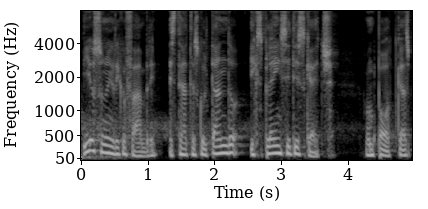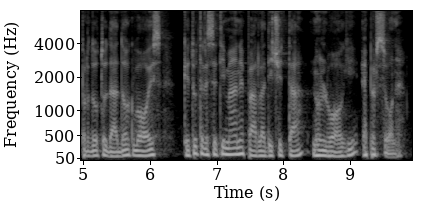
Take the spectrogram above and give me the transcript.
Io sono Enrico Fabri e state ascoltando Explain City Sketch, un podcast prodotto da Dog Voice che tutte le settimane parla di città, non luoghi e persone.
